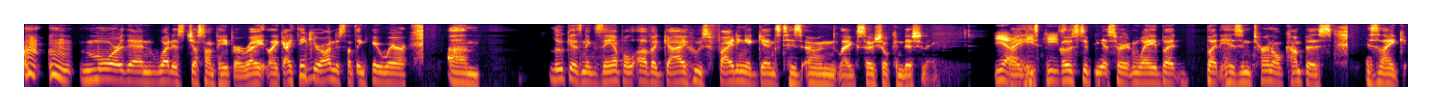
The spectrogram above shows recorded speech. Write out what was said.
more than what is just on paper, right? Like I think Mhm. you're onto something here where um Luke is an example of a guy who's fighting against his own like social conditioning Yeah, Right, he's he's supposed to be a certain way, but but his internal compass is like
